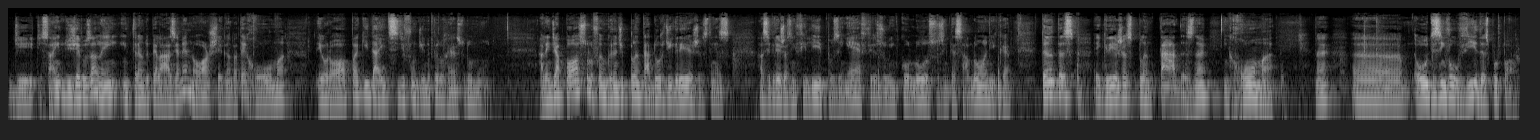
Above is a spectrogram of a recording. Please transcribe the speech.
de, de, saindo de Jerusalém, entrando pela Ásia Menor, chegando até Roma, Europa, e daí se difundindo pelo resto do mundo. Além de apóstolo, foi um grande plantador de igrejas. Tem as, as igrejas em Filipos, em Éfeso, em Colossos, em Tessalônica, tantas igrejas plantadas né, em Roma, né, uh, ou desenvolvidas por Paulo.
